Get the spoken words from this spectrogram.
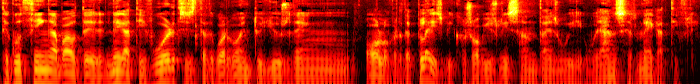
The good thing about the negative words is that we're going to use them all over the place because obviously sometimes we, we answer negatively.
